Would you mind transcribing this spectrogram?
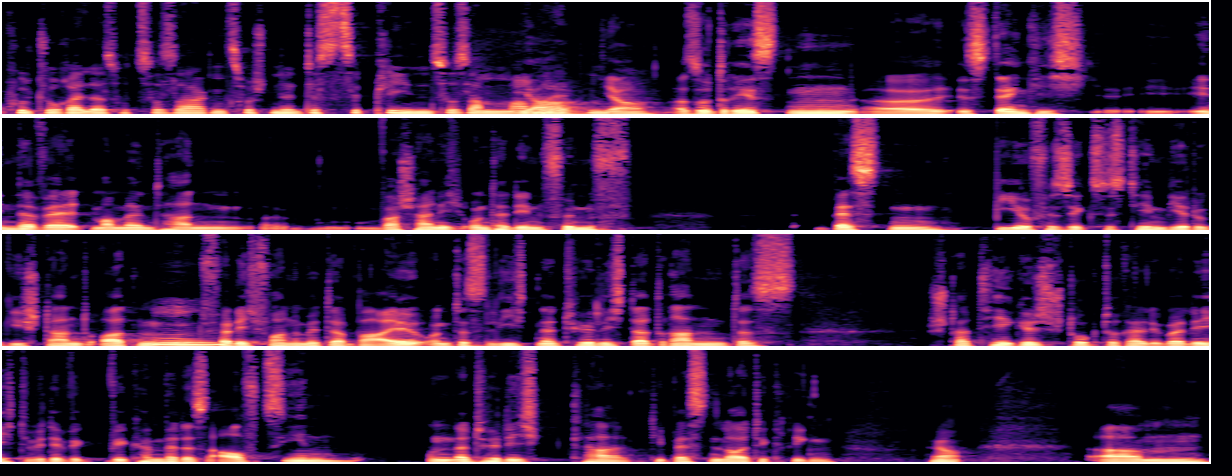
kulturelle sozusagen zwischen den Disziplinen zusammenarbeiten. Ja, ja. also Dresden äh, ist, denke ich, in der Welt momentan äh, wahrscheinlich unter den fünf besten Biophysik, Systembiologie Standorten mhm. völlig vorne mit dabei. Und das liegt natürlich daran, dass strategisch, strukturell überlegt wird, wie, wie können wir das aufziehen und natürlich, klar, die besten Leute kriegen. Ja. Ähm,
